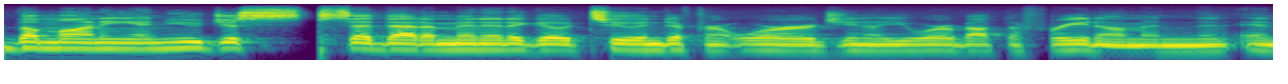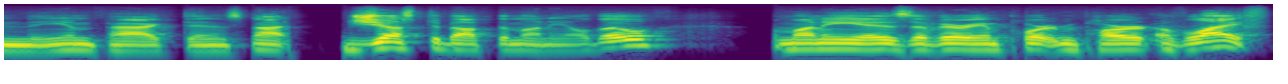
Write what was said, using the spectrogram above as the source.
the money. And you just said that a minute ago too in different words. You know, you were about the freedom and and the impact, and it's not just about the money, although money is a very important part of life.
